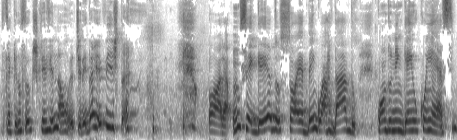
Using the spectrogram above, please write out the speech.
Isso aqui não foi eu que escrevi, não. Eu tirei da revista. Ora, um segredo só é bem guardado quando ninguém o conhece.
